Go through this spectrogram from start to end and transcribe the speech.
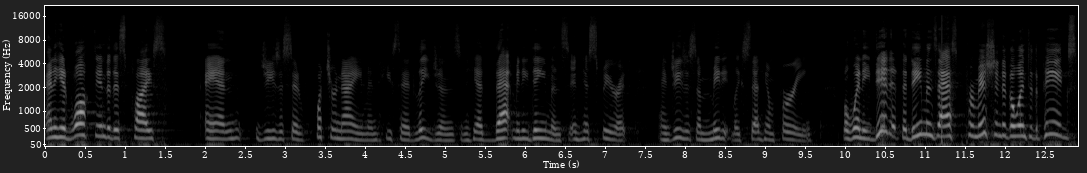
And he had walked into this place, and Jesus said, What's your name? And he said, Legions. And he had that many demons in his spirit. And Jesus immediately set him free. But when he did it, the demons asked permission to go into the pigs,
